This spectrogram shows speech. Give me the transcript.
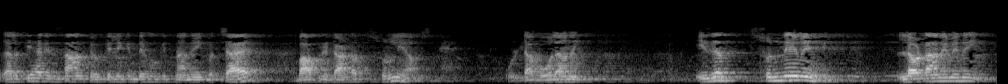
غلطی ہر انسان سے ہوتی ہے، لیکن دیکھو کتنا نیک بچہ ہے۔ باپ نے ڈانٹا تو سن لیا اس نے۔ الٹا بولا نہیں۔ عزت سننے میں ہے، لوٹانے میں نہیں۔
